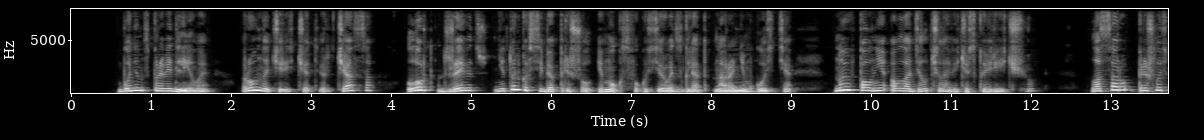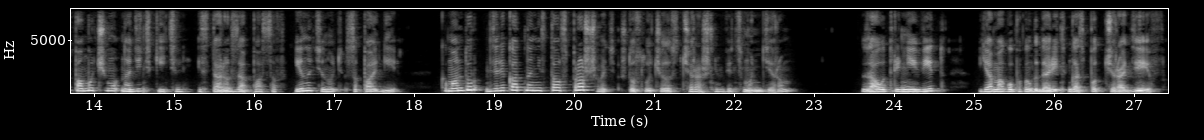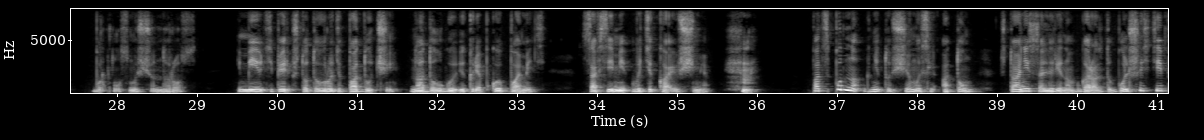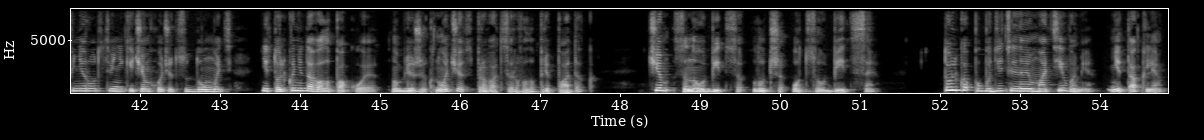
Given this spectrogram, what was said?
Будем справедливы. Ровно через четверть часа лорд Джевидж не только в себя пришел и мог сфокусировать взгляд на раннем госте, но и вполне овладел человеческой речью. Лассару пришлось помочь ему надеть китель из старых запасов и натянуть сапоги. Командор деликатно не стал спрашивать, что случилось с вчерашним вицмундиром. «За утренний вид я могу поблагодарить господ чародеев», – буркнул смущенно Рос. «Имею теперь что-то вроде подучей на долгую и крепкую память, со всеми вытекающими». Хм. Подспудно гнетущая мысль о том, что они с Альрином в гораздо большей степени родственники, чем хочется думать, не только не давала покоя, но ближе к ночи спровоцировала припадок. Чем сыноубийца лучше отца-убийцы? Только побудительными мотивами, не так ли?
